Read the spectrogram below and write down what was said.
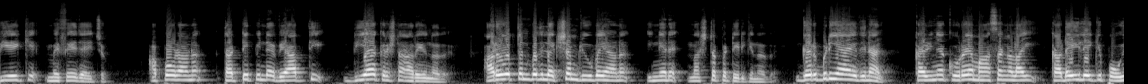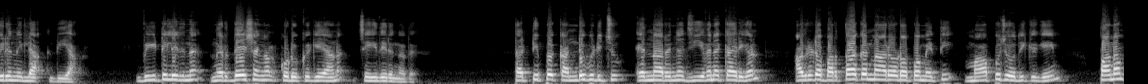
ദിയയ്ക്ക് മെസ്സേജ് അയച്ചു. അപ്പോഴാണ് തട്ടിപ്പിന്റെ വ്യാപ്തി ദിയാകൃഷ്ണ അറിയുന്നത്. അറുപത്തൊൻപത് ലക്ഷം രൂപയാണ് ഇങ്ങനെ നഷ്ടപ്പെട്ടിരിക്കുന്നത്. ഗർഭിണിയായതിനാൽ കഴിഞ്ഞ കുറേ മാസങ്ങളായി കടയിലേക്ക് പോയിരുന്നില്ല ദിയ. വീട്ടിലിരുന്ന് നിർദ്ദേശങ്ങൾ കൊടുക്കുകയാണ് ചെയ്തിരുന്നത്. തട്ടിപ്പ് കണ്ടുപിടിച്ചു എന്നറിഞ്ഞ ജീവനക്കാരികൾ അവരുടെ ഭർത്താക്കന്മാരോടൊപ്പം എത്തി മാപ്പ് ചോദിക്കുകയും പണം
